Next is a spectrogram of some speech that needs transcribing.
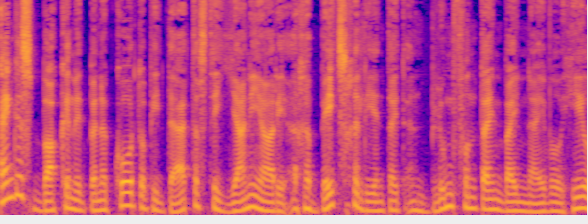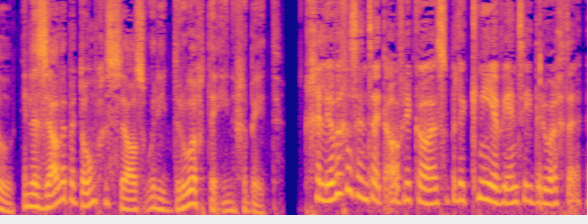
Angus Bakken het binnekort op die 30ste Januarie 'n gebedsgeleentheid in Bloemfontein by Naval Hill en Lisel het met hom gesels oor die droogte en gebed. Gelowiges in Suid-Afrika is op hulle knieë weens die droogte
